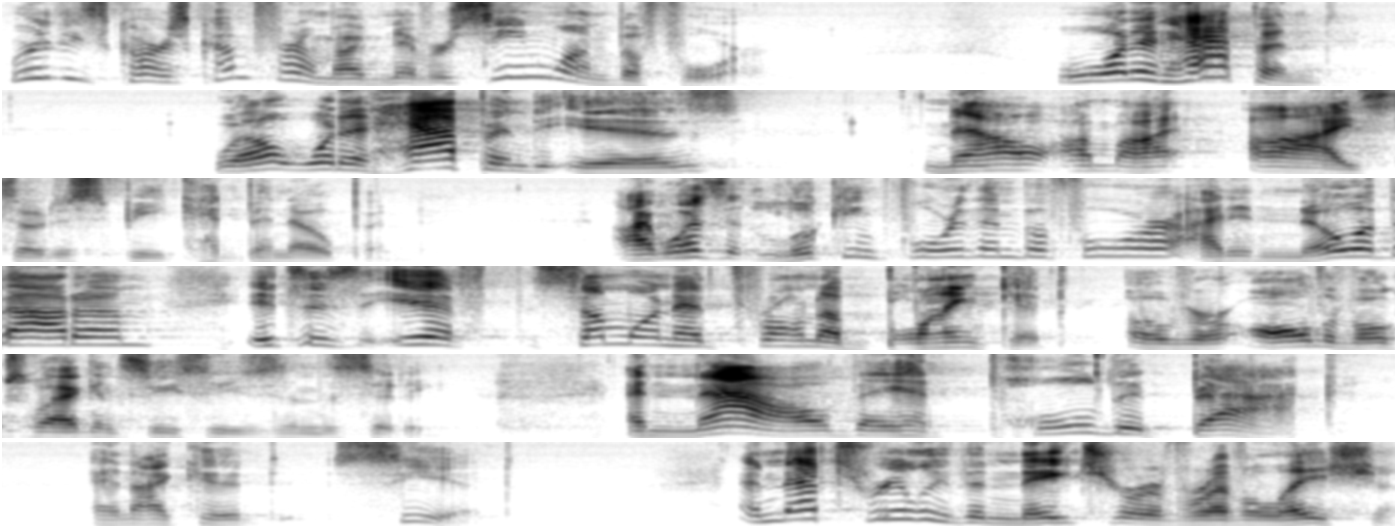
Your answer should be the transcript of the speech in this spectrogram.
Where did these cars come from? I've never seen one before. What had happened? Well, what had happened is now uh, my eyes, so to speak, had been opened. I wasn't looking for them before. I didn't know about them. It's as if someone had thrown a blanket over all the Volkswagen CCs in the city. And now they had pulled it back and I could see it. And that's really the nature of revelation.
